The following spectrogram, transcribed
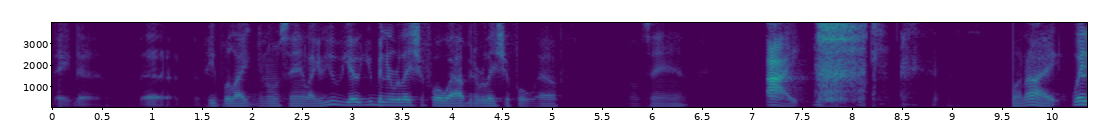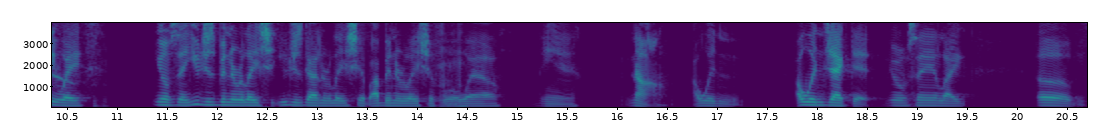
They the the the people like you know what I'm saying. Like you you you've been in a relationship for a while. I've been in a relationship for a while. You know what I'm saying. All right. All right. Well, anyway, you know what I'm saying. You just been in a relationship. You just got in a relationship. I've been in a relationship for a mm-hmm. while. Then, nah, I wouldn't. I wouldn't jack that. You know what I'm saying? Like, um,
